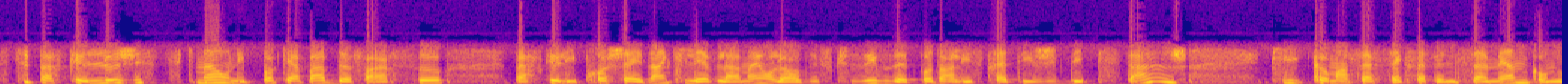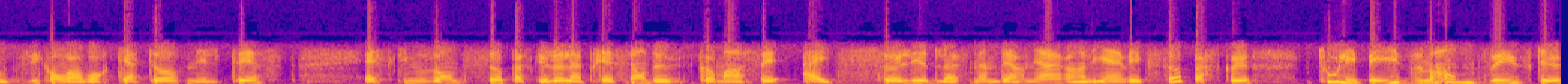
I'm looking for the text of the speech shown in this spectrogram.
C'est-tu parce que logistiquement, on n'est pas capable de faire ça? Parce que les prochains aidants qui lèvent la main, on leur dit, excusez, vous n'êtes pas dans les stratégies de dépistage. Puis comment ça se fait que ça fait une semaine qu'on nous dit qu'on va avoir 14 000 tests? Est-ce qu'ils nous ont dit ça parce que là, la pression de commencer à être solide la semaine dernière en lien avec ça? Parce que tous les pays du monde disent que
